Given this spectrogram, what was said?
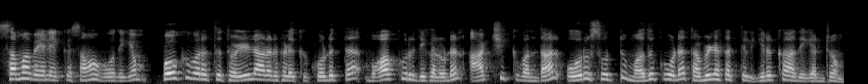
சம வேலைக்கு சம ஊதியம் போக்குவரத்து தொழிலாளர்களுக்கு கொடுத்த வாக்குறுதிகளுடன் ஆட்சிக்கு வந்தால் ஒரு சொட்டு மது கூட தமிழகத்தில் இருக்காது என்றும்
